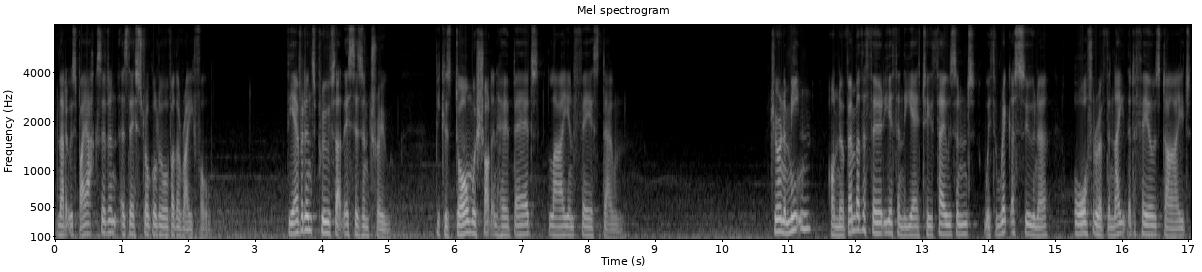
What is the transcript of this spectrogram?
and that it was by accident as they struggled over the rifle. The evidence proves that this isn't true, because Dawn was shot in her bed, lying face down. During a meeting on November the 30th in the year 2000 with Rick Osuna, author of The Night That DeFeos Died,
